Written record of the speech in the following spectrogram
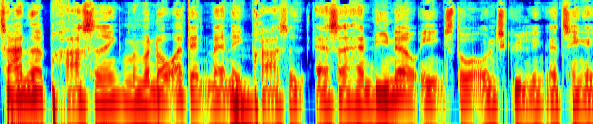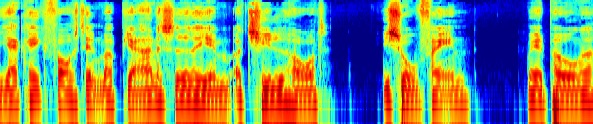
så har han været presset, ikke? Men hvornår er den mand Mm. ikke presset? Altså, han ligner jo en stor undskyldning, og jeg tænker, jeg kan ikke forestille mig, at Bjarne sidder derhjemme og chille hårdt i sofaen med et par unger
